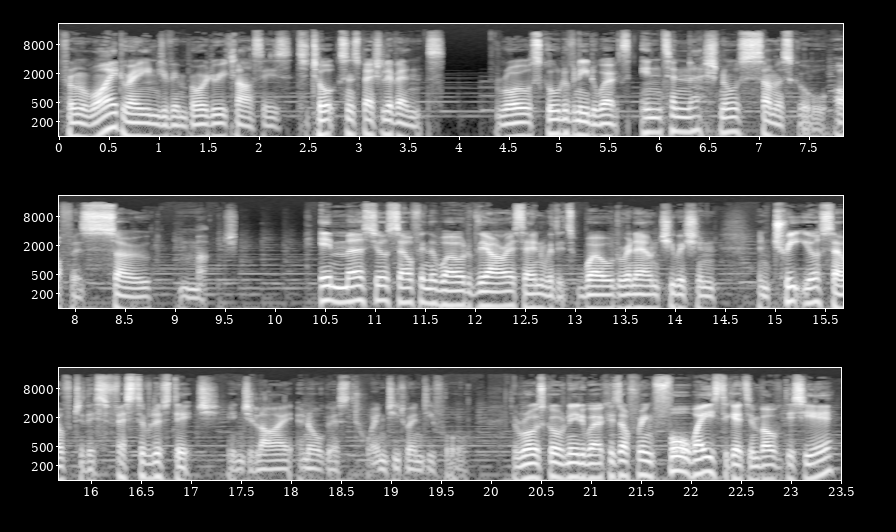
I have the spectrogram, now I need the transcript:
From a wide range of embroidery classes to talks and special events, the Royal School of Needlework's International Summer School offers so much. Immerse yourself in the world of the RSN with its world renowned tuition and treat yourself to this Festival of Stitch in July and August 2024. The Royal School of Needlework is offering four ways to get involved this year.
